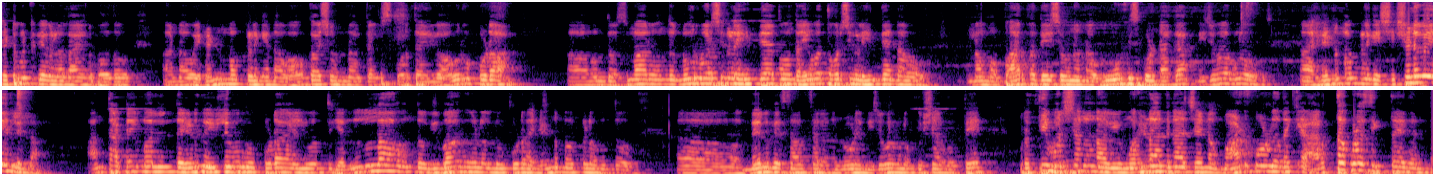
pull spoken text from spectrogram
ಚಟುವಟಿಕೆಗಳಲ್ಲಾಗಿರ್ಬೋದು ನಾವು ಹೆಣ್ಮಕ್ಳಿಗೆ ನಾವು ಅವಕಾಶವನ್ನ ಕಲ್ಪಿಸ್ಕೊಡ್ತಾ ಇದೀವಿ. ಅವರು ಕೂಡ ಒಂದು ಸುಮಾರು ಒಂದು ನೂರು ವರ್ಷಗಳ ಹಿಂದೆ ಅಥವಾ ಒಂದು ಐವತ್ತು ವರ್ಷಗಳ ಹಿಂದೆ ನಾವು ನಮ್ಮ ಭಾರತ ದೇಶವನ್ನು ನಾವು ರೂಪಿಸಿಕೊಂಡಾಗ ನಿಜವಾಗ್ಲೂ ಹೆಣ್ಣು ಮಕ್ಕಳಿಗೆ ಶಿಕ್ಷಣವೇ ಇರಲಿಲ್ಲ. ಅಂತ ಟೈಮಲ್ಲಿಂದ ಹಿಡಿದು ಇಲ್ಲಿವರೆಗೂ ಕೂಡ ಇವತ್ತು ಎಲ್ಲ ಒಂದು ವಿಭಾಗಗಳಲ್ಲೂ ಕೂಡ ಹೆಣ್ಣು ಮಕ್ಕಳ ಒಂದು ಮೇಲುಗೈ ಸಾಧಿಸೋದನ್ನ ನೋಡಿ ನಿಜವಾಗ್ಲೂ ಖುಷಿ ಆಗುತ್ತೆ. ಪ್ರತಿ ವರ್ಷನೂ ನಾವು ಈ ಮಹಿಳಾ ದಿನಾಚರಣೆ ಮಾಡ್ಕೊಳ್ಳೋದಕ್ಕೆ ಅರ್ಥ ಕೂಡ ಸಿಗ್ತಾ ಇದೆ ಅಂತ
